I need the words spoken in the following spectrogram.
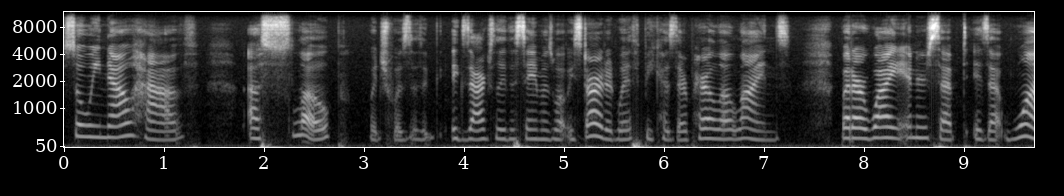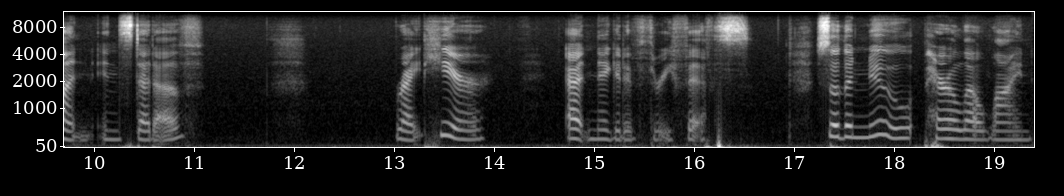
So we now have a slope, which was exactly the same as what we started with because they're parallel lines, but our y-intercept is at 1 instead of right here at negative 3 fifths. So the new parallel line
